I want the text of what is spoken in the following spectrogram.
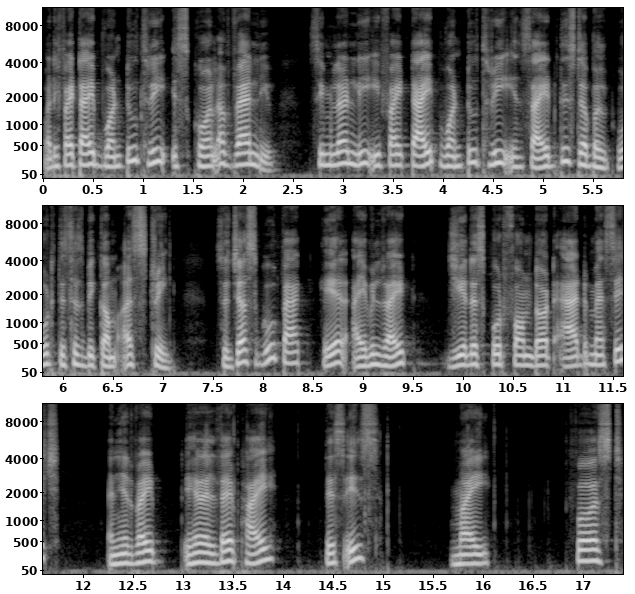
But if I type 123 is called a value. Similarly, if I type 123 inside this double quote, this has become a string. So just go back here. I will write g form dot add message, and here write here I'll type hi. This is my first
